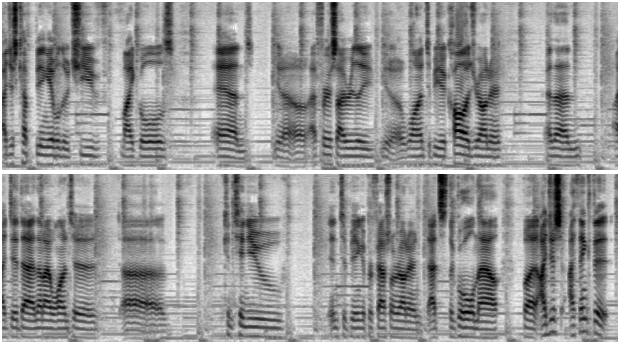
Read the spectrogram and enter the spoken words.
I just kept being able to achieve my goals. And you know, at first I really, you know, wanted to be a college runner, and then I did that, and then I wanted to uh, continue into being a professional runner, and that's the goal now. But I just, I think that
